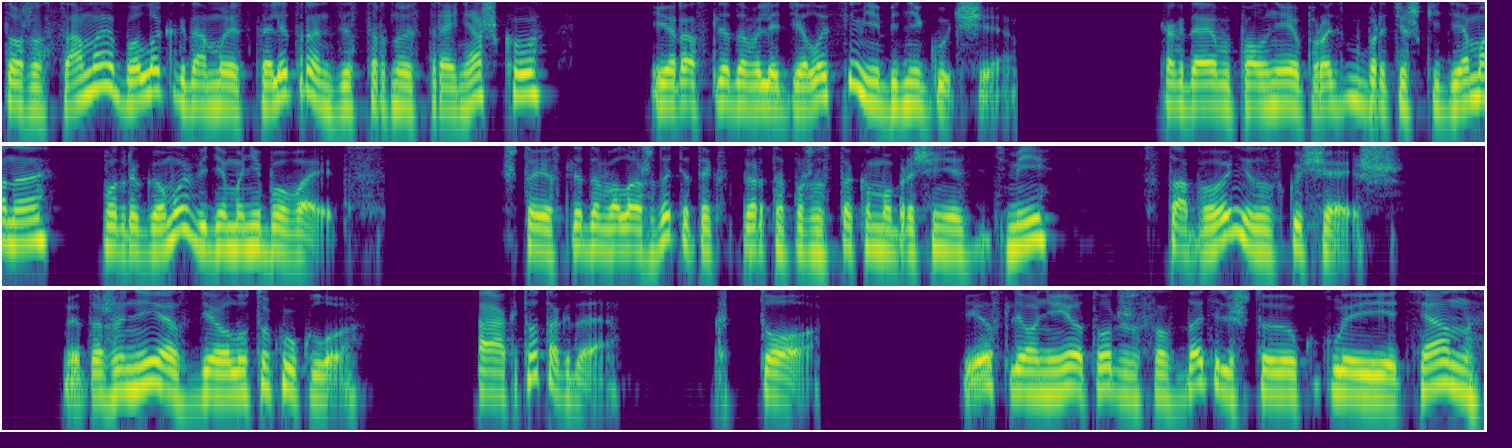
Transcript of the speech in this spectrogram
То же самое было, когда мы искали транзисторную стройняшку и расследовали дело семьи Бенегучи. Когда я выполняю просьбу братишки демона, по-другому, видимо, не бывает. Что я следовало ждать от эксперта по жестокому обращению с детьми, с тобой не заскучаешь. Это же не я сделал эту куклу. А кто тогда? Кто? Если у нее тот же создатель, что и у куклы Иетян,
